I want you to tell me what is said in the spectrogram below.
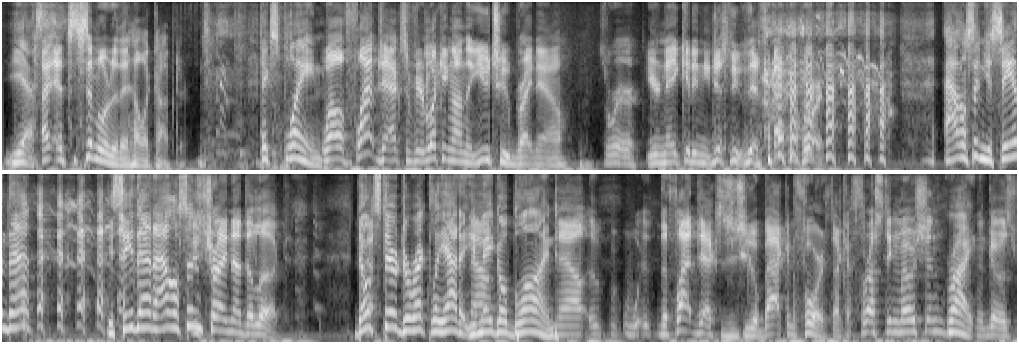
Yes. I- It's similar to the helicopter. Explain. Well, flapjacks, if you're looking on the YouTube right now, is where you're naked and you just do this back and forth. Allison, you seeing that? You see that, Allison? just try not to look. Don't stare directly at it. You may go blind. Now, uh, w- the flapjacks is you go back and forth like a thrusting motion. Right. And it goes.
